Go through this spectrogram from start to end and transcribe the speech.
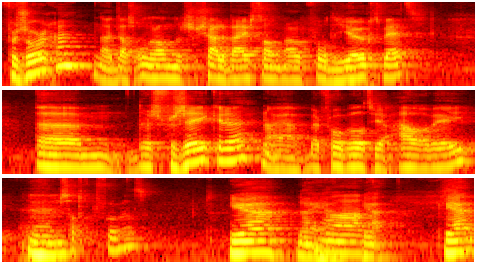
verzorgen, nou, dat is onder andere sociale bijstand, maar ook bijvoorbeeld de jeugdwet. Ehm, dus verzekeren, nou ja, bijvoorbeeld je AOW. Eh, Mhm. is dat een goed voorbeeld? Ja, nou ja. Maar- ja. ja.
